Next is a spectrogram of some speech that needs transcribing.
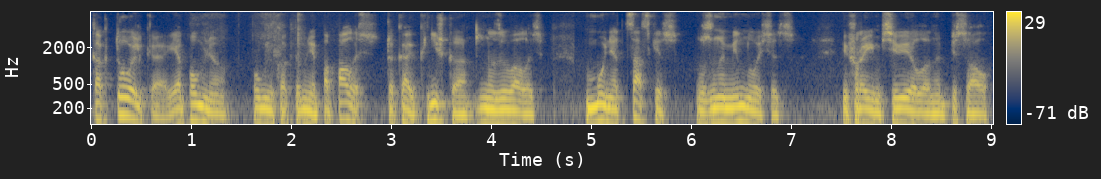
Как только, я помню, помню, как-то мне попалась такая книжка, называлась «Моня Цаскис. Знаменосец». Ефраим Севела написал.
